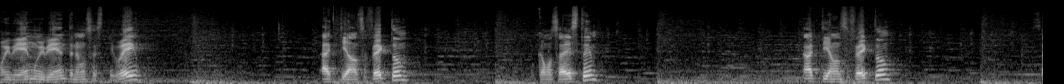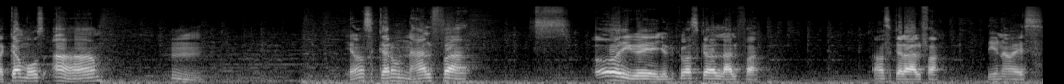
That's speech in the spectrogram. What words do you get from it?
Muy bien, muy bien. Tenemos a este güey. Activamos efecto. Buscamos a este. Activamos efecto. Sacamos a... Hmm. Y vamos a sacar un alfa. Ay, güey, yo creo que va a sacar al alfa. Vamos a sacar al alfa. De una vez.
